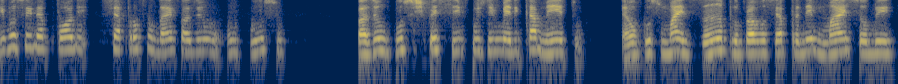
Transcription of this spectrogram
e você ainda pode se aprofundar em fazer um, um curso, fazer um curso específico de medicamento. É um curso mais amplo para você aprender mais sobre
